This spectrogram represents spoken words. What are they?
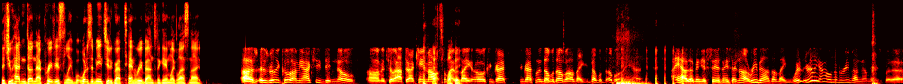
that you hadn't done that previously. What does it mean to you to grab ten rebounds in a game like last night? Uh, it was really cool. I mean, I actually didn't know um, until after I came out. Somebody funny. was like, "Oh, congrats, congrats on the double double." I was like, "Double double." I ain't have that many assists. And he said, "No rebounds." I was like, "Really? I don't remember rebounding that much." But uh,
